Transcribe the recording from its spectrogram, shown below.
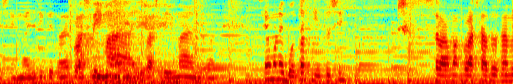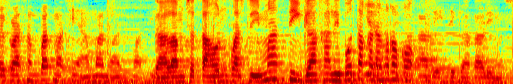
SMA jadi kita kelas, Kelas 5, lima ya, gitu ya, kelas 5 gitu kan. Saya mulai botak gitu sih. Selama kelas 1 sampai kelas 4 masih aman mas masih. Dalam setahun kelas 5 tiga kali botak Iya, ngerokok. tiga kali tiga kali mas.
